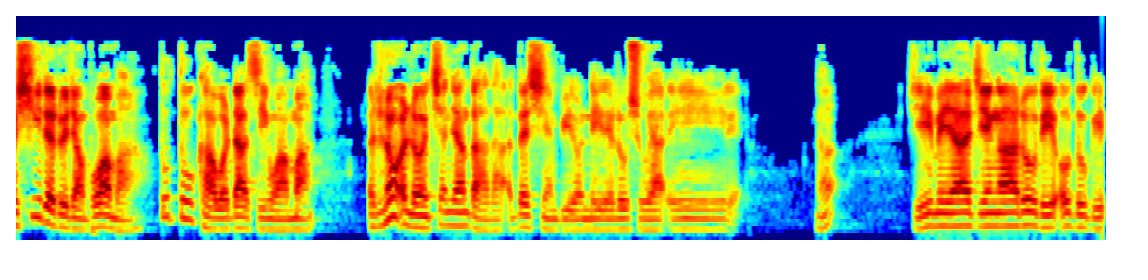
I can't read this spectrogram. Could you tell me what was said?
မရှိတဲ့အတွက်ကြောင့်ဘဝမှာတုတုခဝတ္တဇီဝမှာအလွန်အလွန်ချမ်းချမ်းသာသာအသက်ရှင်ပြီးတော့နေတယ်လို့ဆိုရတယ်တဲ့နော်ရေမယာကျင်ငါတို့သည်ဥဒ္ဒကေ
